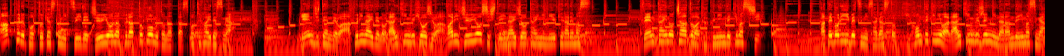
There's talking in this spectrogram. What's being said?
Apple Podcast に次いで重要なプラットフォームとなった Spotify ですが現時点ではアプリ内でのランキング表示はあまり重要視していない状態に見受けられます。全体のチャートは確認できますしカテゴリー別に探すと基本的にはランキング順に並んでいますが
